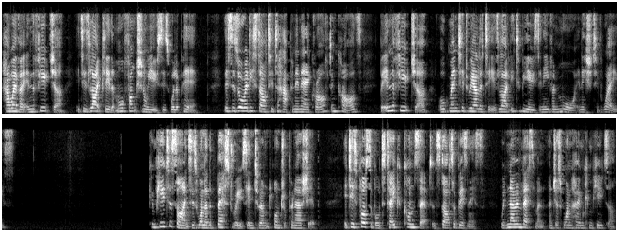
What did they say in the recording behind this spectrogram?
However, in the future, it is likely that more functional uses will appear. This has already started to happen in aircraft and cars, but in the future, augmented reality is likely to be used in even more initiative ways. Computer science is one of the best routes into entrepreneurship. It is possible to take a concept and start a business with no investment and just one home computer.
